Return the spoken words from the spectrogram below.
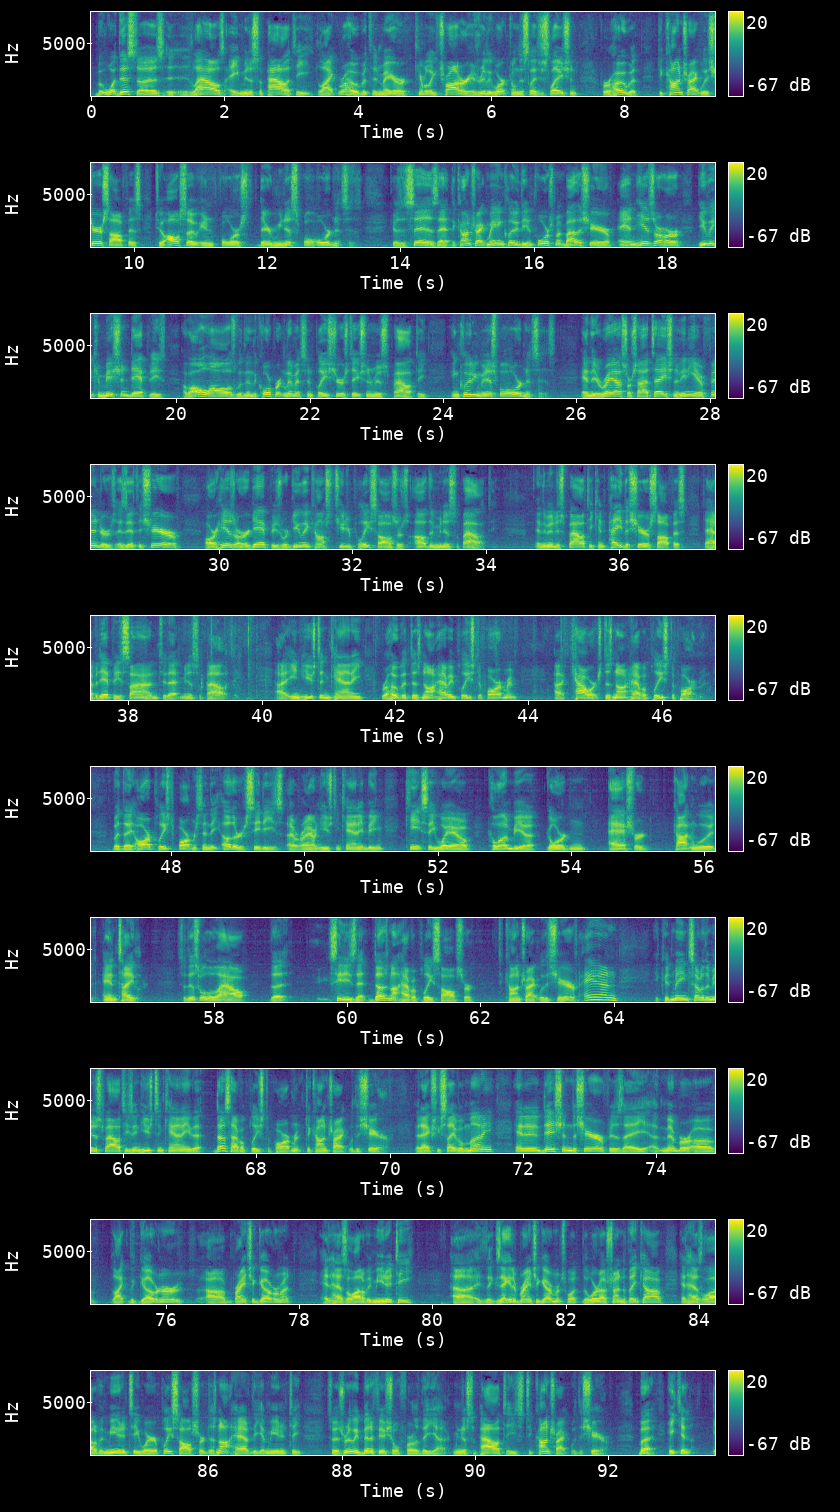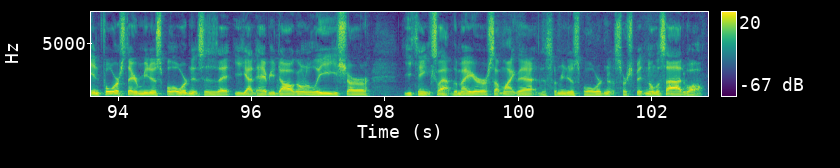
But what this does is allows a municipality like Rehoboth, and Mayor Kimberly Trotter has really worked on this legislation for Rehoboth, to contract with Sheriff's Office to also enforce their municipal ordinances. Because it says that the contract may include the enforcement by the sheriff and his or her duly commissioned deputies of all laws within the corporate limits and police jurisdiction of the municipality, including municipal ordinances, and the arrest or citation of any offenders as if the sheriff or his or her deputies were duly constituted police officers of the municipality. And the municipality can pay the sheriff's office to have a deputy assigned to that municipality. Uh, in Houston County, Rehoboth does not have a police department. Uh, Cowarts does not have a police department. But they are police departments in the other cities around Houston County, being Kent. Webb, Columbia, Gordon, Ashford, Cottonwood, and Taylor. So this will allow the cities that does not have a police officer to contract with the sheriff, and it could mean some of the municipalities in Houston County that does have a police department to contract with the sheriff. It actually save them money, and in addition, the sheriff is a, a member of like the governor uh, branch of government and has a lot of immunity. Uh, the executive branch of government is what the word I was trying to think of, and has a lot of immunity where a police officer does not have the immunity. So it's really beneficial for the uh, municipalities to contract with the sheriff. But he can enforce their municipal ordinances that you got to have your dog on a leash or you can't slap the mayor or something like that. It's a municipal ordinance or spitting on the sidewalk.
